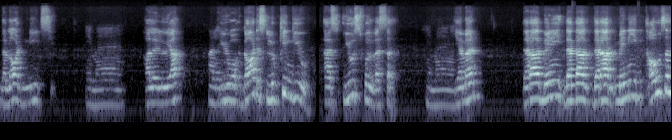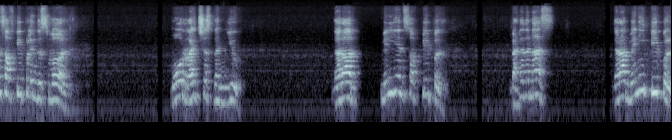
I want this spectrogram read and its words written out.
the Lord needs you. Amen. Hallelujah. Hallelujah. You, God is looking you as useful vessel. Amen. Yemen. There are many, there are there are many thousands of people in this world more righteous than you. There are millions of people better than us. There are many people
